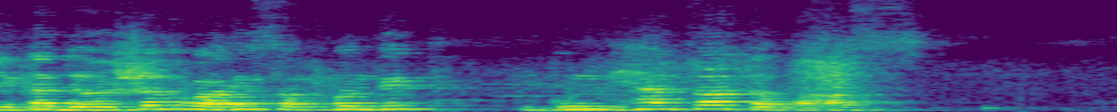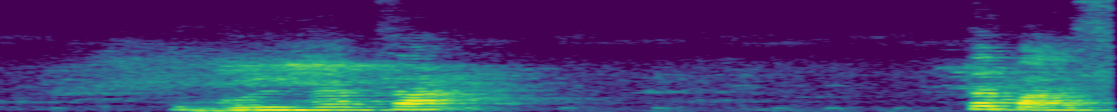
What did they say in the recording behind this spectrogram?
जे काय दहशतवादी संबंधित गुन्ह्याचा तपास गुन्ह्याचा तपास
